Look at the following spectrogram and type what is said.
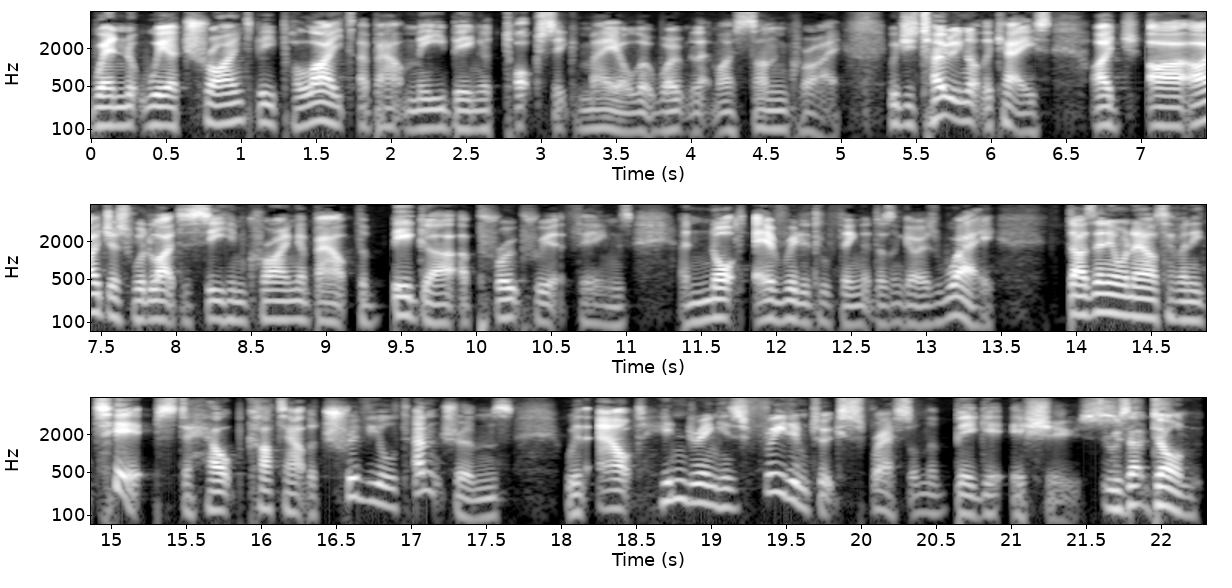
when we are trying to be polite about me being a toxic male that won't let my son cry, which is totally not the case. I, I, I just would like to see him crying about the bigger, appropriate things and not every little thing that doesn't go his way. Does anyone else have any tips to help cut out the trivial tantrums without hindering his freedom to express on the bigger issues? Was that Don?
